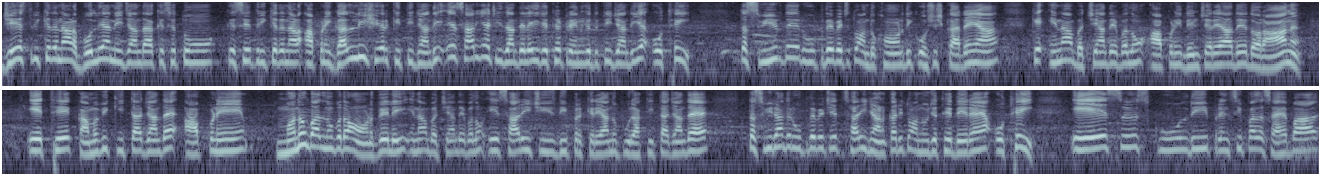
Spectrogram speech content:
ਜੇ ਇਸ ਤਰੀਕੇ ਦੇ ਨਾਲ ਬੋਲਿਆ ਨਹੀਂ ਜਾਂਦਾ, ਕਿਸੇ ਤੋਂ ਕਿਸੇ ਤਰੀਕੇ ਦੇ ਨਾਲ ਆਪਣੀ ਗੱਲ ਨਹੀਂ ਸ਼ੇਅਰ ਕੀਤੀ ਜਾਂਦੀ, ਇਹ ਸਾਰੀਆਂ ਚੀਜ਼ਾਂ ਦੇ ਲਈ ਜਿੱਥੇ ਟ੍ਰੇਨਿੰਗ ਦਿੱਤੀ ਜਾਂਦੀ ਹੈ, ਉੱਥੇ ਹੀ ਤਸਵੀਰ ਦੇ ਰੂਪ ਦੇ ਵਿੱਚ ਤੁਹਾਨੂੰ ਦਿਖਾਉਣ ਦੀ ਕੋਸ਼ਿਸ਼ ਕਰ ਰਹੇ ਹਾਂ ਕਿ ਇਹਨਾਂ ਬੱਚਿਆਂ ਦੇ ਵੱਲੋਂ ਆਪਣੀ ਦਿਨਚਰਿਆ ਦੇ ਦੌਰਾਨ ਇੱਥੇ ਕੰਮ ਵੀ ਕੀਤਾ ਜਾਂਦਾ ਹੈ, ਆਪਣੇ ਮਨੋਬਲ ਨੂੰ ਵਧਾਉਣ ਦੇ ਲਈ ਇਹਨਾਂ ਬੱਚਿਆਂ ਦੇ ਵੱਲੋਂ ਇਹ ਸਾਰੀ ਚੀਜ਼ ਦੀ ਪ੍ਰਕਿਰਿਆ ਨੂੰ ਪੂਰਾ ਕੀਤਾ ਜਾਂਦਾ ਹੈ। ਤਸਵੀਰਾਂ ਦੇ ਰੂਪ ਦੇ ਵਿੱਚ ਇਹ ਸਾਰੀ ਜਾਣਕਾਰੀ ਤੁਹਾਨੂੰ ਜਿੱਥੇ ਦੇ ਰਹੇ ਹਾਂ, ਉੱਥੇ ਹੀ ਇਸ ਸਕੂਲ ਦੀ ਪ੍ਰਿੰਸੀਪਲ ਸਾਹਿਬਾ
